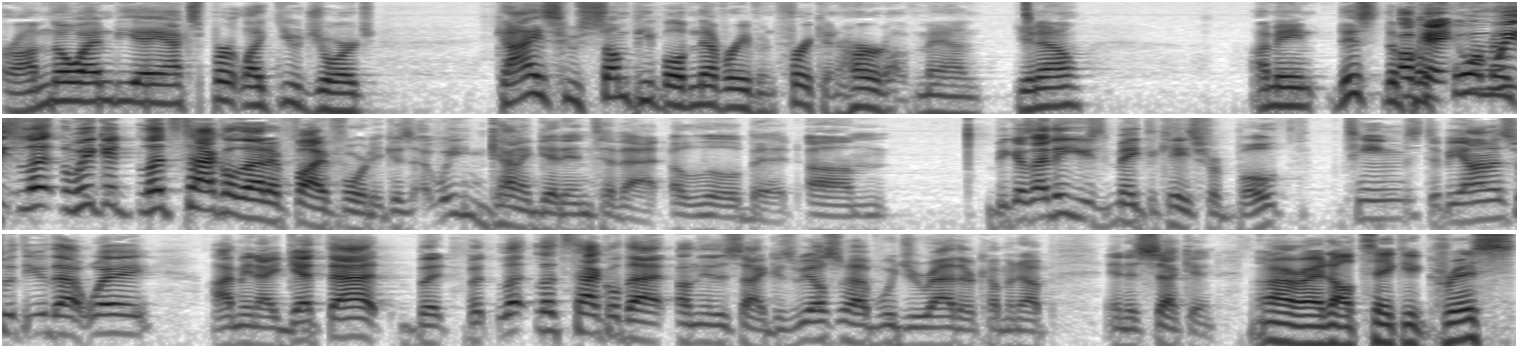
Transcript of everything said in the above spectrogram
or I'm no NBA expert like you, George. Guys who some people have never even freaking heard of, man. You know? I mean, this the okay, we, performance let, we could let's tackle that at 540 because we can kind of get into that a little bit. Um, because I think you make the case for both teams. To be honest with you, that way. I mean, I get that, but but let, let's tackle that on the other side because we also have Would You Rather coming up in a second. All right, I'll take it, Chris.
